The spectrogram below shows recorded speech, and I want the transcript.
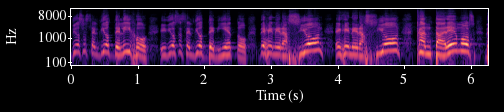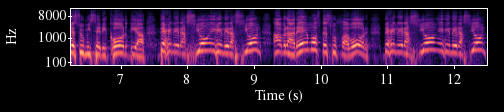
Dios es el Dios del Hijo y Dios es el Dios de nieto. De generación en generación cantaremos de su misericordia. De generación en generación hablaremos de su favor. De generación en generación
